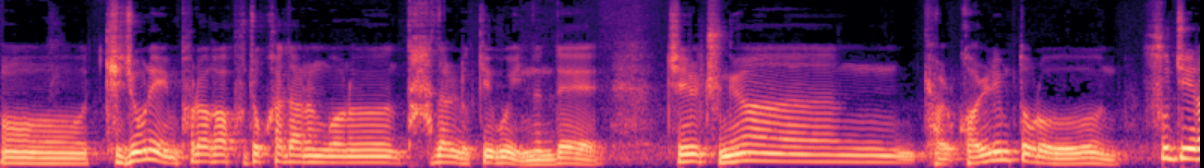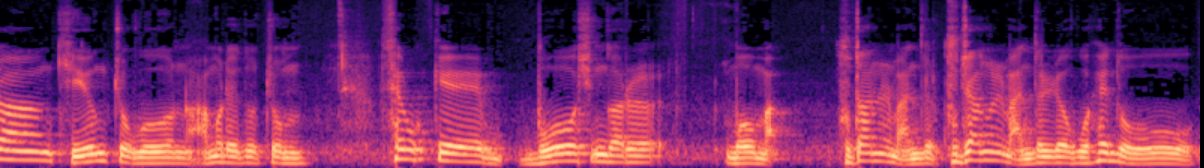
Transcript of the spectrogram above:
어, 기존의 인프라가 부족하다는 거는 다들 느끼고 있는데 제일 중요한 결, 걸림돌은 수지랑 기흥 쪽은 아무래도 좀 새롭게 무엇인가를 뭐 마- 구단을 만들 구장을 만들려고 해도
